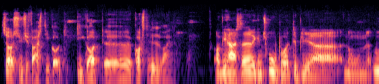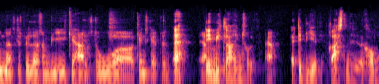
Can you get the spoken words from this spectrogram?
så synes jeg faktisk, de er godt, de er godt, øh, godt stillet Vejle. Og vi har stadigvæk en tro på, at det bliver nogle udenlandske spillere, som vi ikke har den store kendskab til. Ja, det er mit klare indtryk, Ja. at det bliver det. Resten af det, der kommer.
